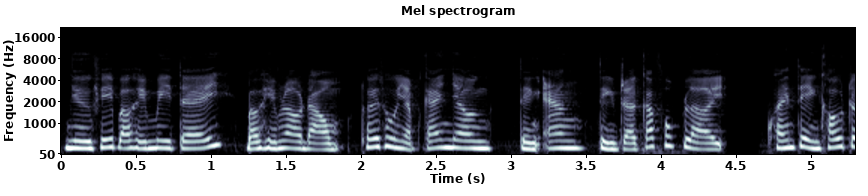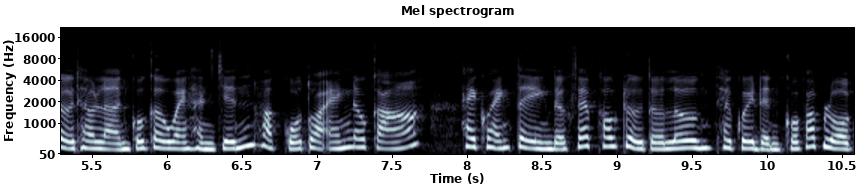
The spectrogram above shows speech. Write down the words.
như phí bảo hiểm y tế, bảo hiểm lao động, thuế thu nhập cá nhân, tiền ăn, tiền trợ cấp phúc lợi, khoản tiền khấu trừ theo lệnh của cơ quan hành chính hoặc của tòa án nếu có, hay khoản tiền được phép khấu trừ từ lương theo quy định của pháp luật.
